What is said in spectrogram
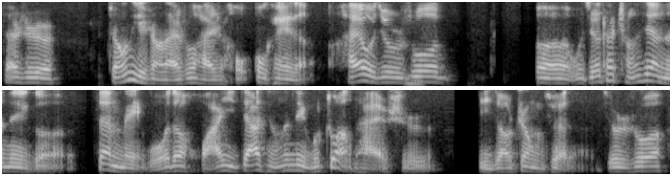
但是整体上来说还是 O OK 的。还有就是说，呃，我觉得它呈现的那个在美国的华裔家庭的那个状态是比较正确的，就是说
